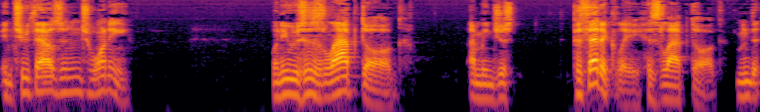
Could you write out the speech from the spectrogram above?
in 2020 when he was his lapdog. I mean, just pathetically, his lapdog. The,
